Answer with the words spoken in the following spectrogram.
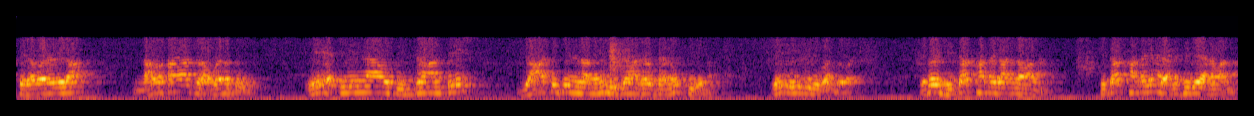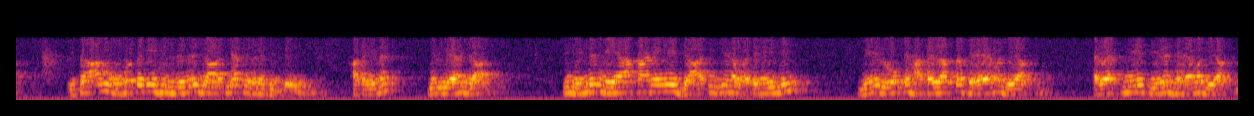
කෙලවර වෙලා නවතරක් ලබන තුරු ඒ ඇතිවෙනා වූ සිද්ධාන්තේ ಜಾති කියන ළමෙහි විග්‍රහ කරගන්නු කියනවා. ඒ ඒ පිළිබඳවයි. ඒක හිතක් හද ගන්නවා නම් හිතක් හටගෙන වැඩ පිළි යනවා නම් ඊටාම මොහොතකින් සිද්ධ වෙන જાතියක් එතන සිද්ධ වෙන්නේ. හටගෙන මෙන්න යන જાති. ඉතින් මෙන්න මේ ආකාරයෙන් මේ જાති කියන වචනේදී මේ ලෝකේ හටගත්ත සෑම දෙයක්ම පැවැත්මේ තියෙන හැම දෙයක්ම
